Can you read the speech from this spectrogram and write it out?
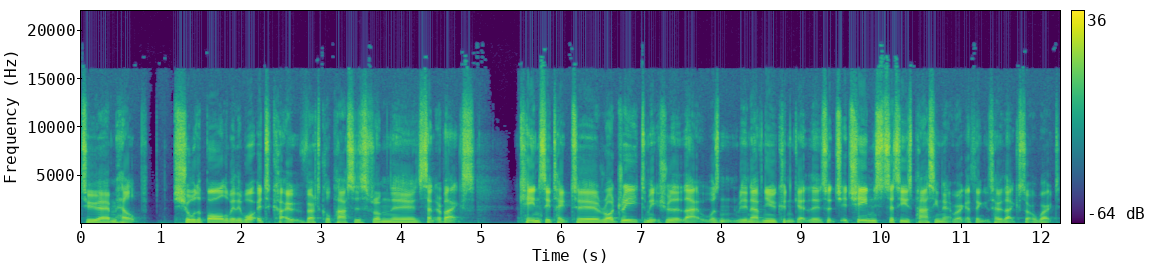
to um, help show the ball the way they wanted to cut out vertical passes from the centre backs. Kane stayed tight to Rodri to make sure that that wasn't really an avenue. Couldn't get the so it, it changed City's passing network. I think is how that sort of worked.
